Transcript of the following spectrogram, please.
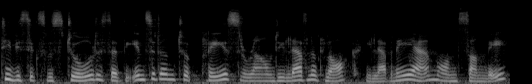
TV6 was told that the incident took place around 11 o'clock, 11 a.m. on Sunday.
